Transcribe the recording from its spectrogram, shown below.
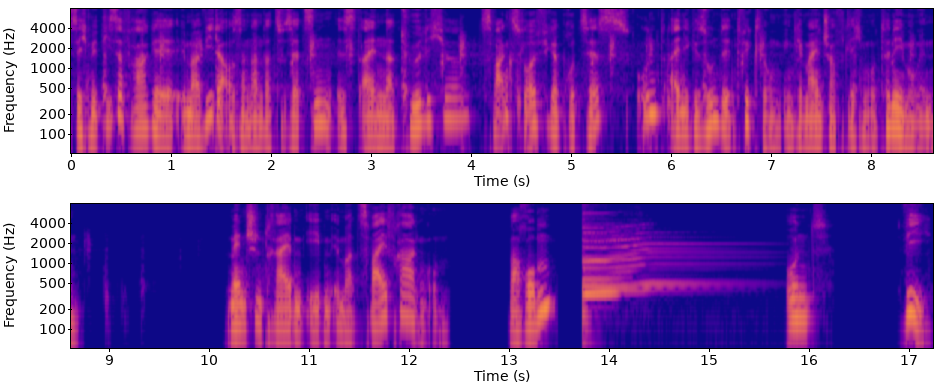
Sich mit dieser Frage immer wieder auseinanderzusetzen, ist ein natürlicher, zwangsläufiger Prozess und eine gesunde Entwicklung in gemeinschaftlichen Unternehmungen. Menschen treiben eben immer zwei Fragen um. Warum und wie?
